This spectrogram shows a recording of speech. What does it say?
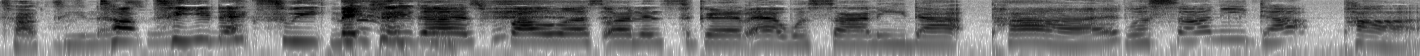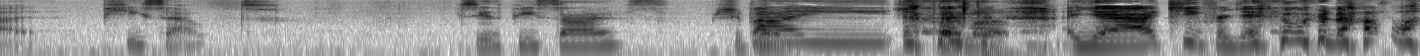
Talk to you next Talk week. to you next week. Make sure you guys follow us on Instagram at wasani.pod. wasani.pod. Peace out. You see the peace signs? She put Bye. she put 'em up. yeah, I keep forgetting we're not live.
